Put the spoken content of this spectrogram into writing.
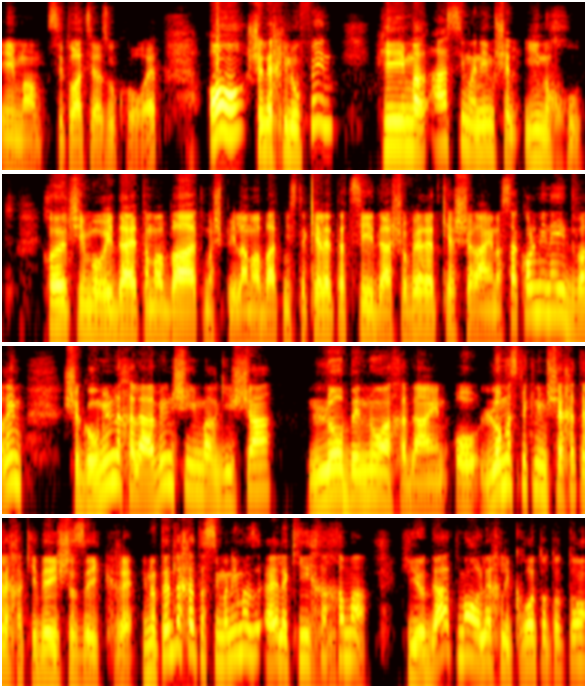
אם הסיטואציה הזו קורית, או שלחילופין היא מראה סימנים של אי נוחות. יכול להיות שהיא מורידה את המבט, משפילה מבט, מסתכלת הצידה, שוברת קשר עין, עושה כל מיני דברים שגורמים לך להבין שהיא מרגישה לא בנוח עדיין, או לא מספיק נמשכת אליך כדי שזה יקרה. היא נותנת לך את הסימנים האלה כי היא חכמה, היא יודעת מה הולך לקרות אותו,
